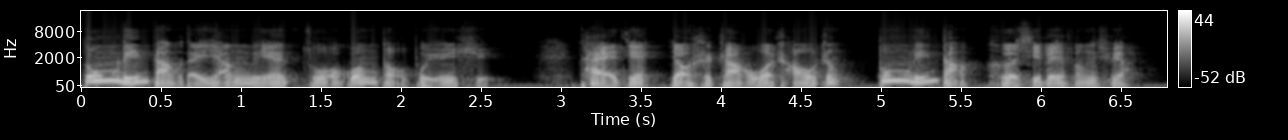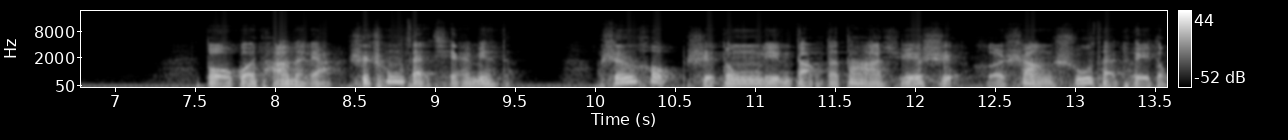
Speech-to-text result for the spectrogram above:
东林党的杨涟、左光斗不允许，太监要是掌握朝政，东林党喝西北风去啊？不过他们俩是冲在前面的，身后是东林党的大学士和尚书在推动。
